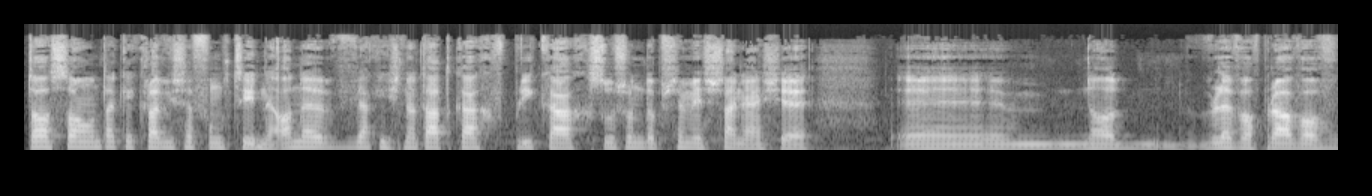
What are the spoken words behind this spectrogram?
to są takie klawisze funkcyjne. One w jakichś notatkach, w plikach służą do przemieszczania się yy, no, w lewo, w prawo, w,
